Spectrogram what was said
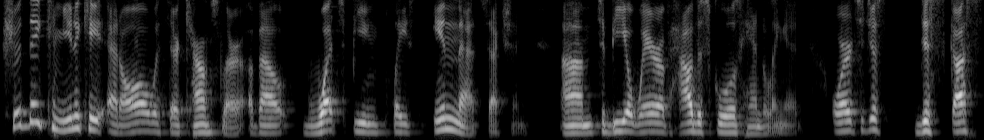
should they communicate at all with their counselor about what's being placed in that section um, to be aware of how the school is handling it or to just discuss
